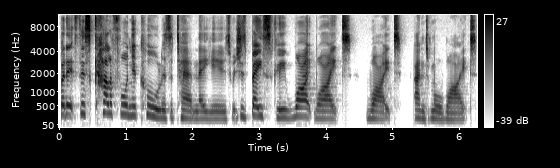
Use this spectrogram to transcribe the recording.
But it's this California cool is a term they use, which is basically white, white, white and more white.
